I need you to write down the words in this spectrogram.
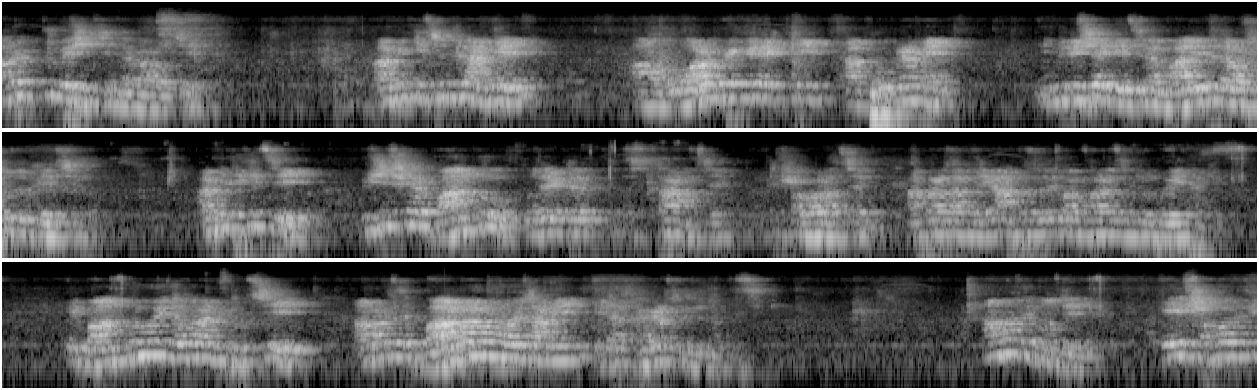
আরও একটু বেশি চিন্তা করা উচিত। আমি কিছুদিন আগে ওয়ার্ল্ড ব্যাংকের একটি প্রোগ্রামে ইন্দোনেশিয়া গিয়েছিলাম বালিতে যাওয়ার সুযোগ হয়েছিল। আমি দেখেছি, বিশেষ করে বান্দু ওদের একটা স্থান আছে শহর আছে। আপনারা জানেন যে আন্তর্জাতিক হয়ে থাকে। এই বান্দু হয়ে যখন আমি ঢুকছি, আমার কাছে বারবার মনে হয়েছে আমি এটা খাগড়াছড়িতে ঢুকতেছি আমাদের মধ্যে এই শহরকে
